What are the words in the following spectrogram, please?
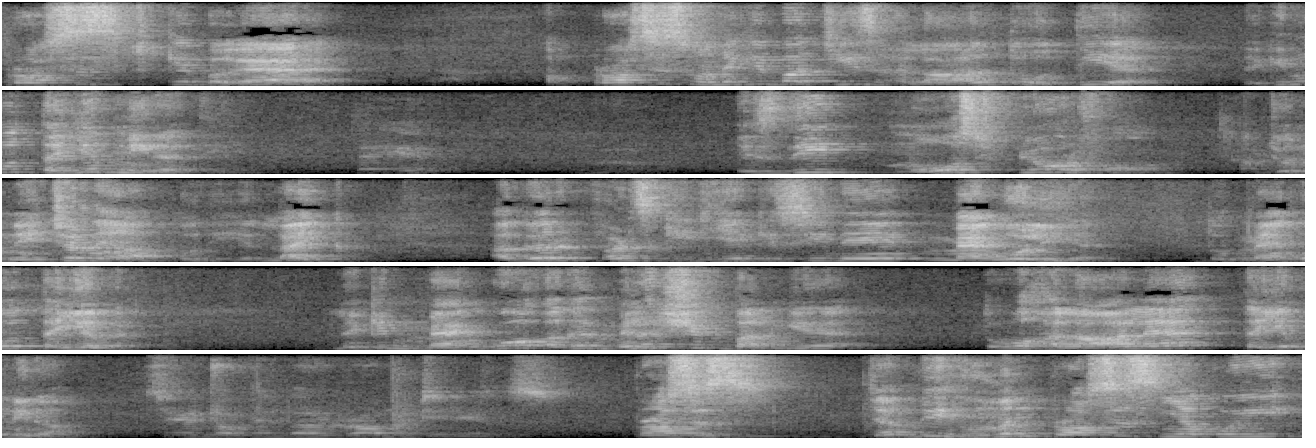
پروسیسڈ کے بغیر ہے۔ اب پروسس ہونے کے بعد چیز حلال تو ہوتی ہے لیکن وہ طیب نہیں رہتی۔ Is the most pure form جو نیچر نے آپ کو دی ہے۔ لائک like, اگر فرض کیجیے کسی نے مینگو لیا تو مینگو طیب ہے۔ لیکن مینگو اگر ملک شک بن گیا ہے تو وہ حلال ہے طیب نہیں رہا۔ پروسیس جب بھی ہیومن پروسیس یا کوئی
